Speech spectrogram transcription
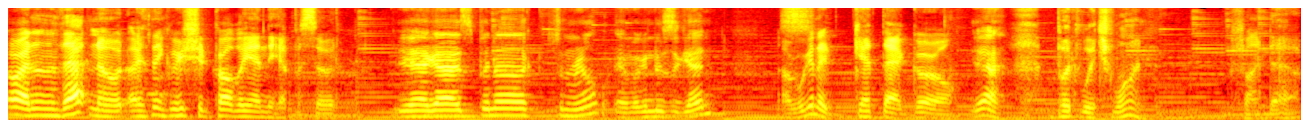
All right, and on that note, I think we should probably end the episode. yeah, guys. It's been uh, it's been real, and we're gonna do this again. Uh, we're gonna get that girl, Yeah. but which one? Find out.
